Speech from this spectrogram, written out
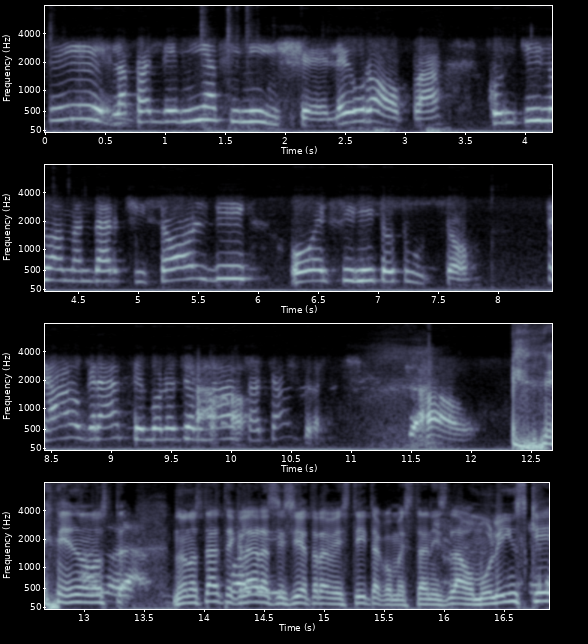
se la pandemia finisce, l'Europa continua a mandarci soldi o è finito tutto? Ciao, grazie, buona giornata. Ciao. Ciao. Nonost- allora, nonostante Clara si sia travestita come Stanislao Molinsky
